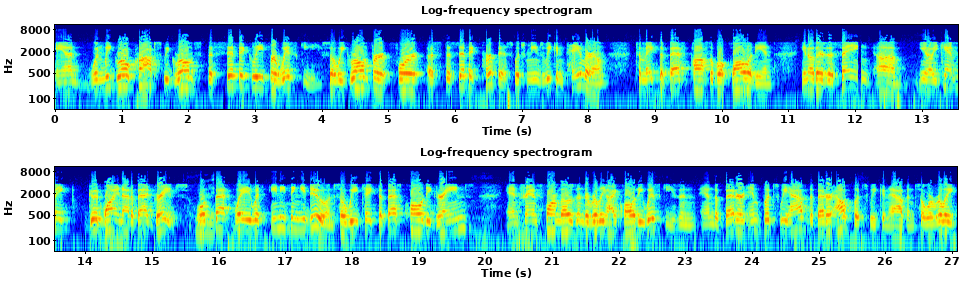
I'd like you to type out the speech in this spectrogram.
And when we grow crops, we grow them specifically for whiskey. So we grow them for, for a specific purpose, which means we can tailor them to make the best possible quality. And, you know, there's a saying, um, you know, you can't make good wine out of bad grapes. Well, Right. it's that way with anything you do. And so we take the best quality grains and transform those into really high quality whiskeys. And, and the better inputs we have, the better outputs we can have. And so we're really,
